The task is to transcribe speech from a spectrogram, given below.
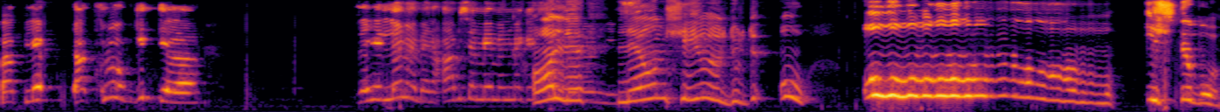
Bak le ya Crow git ya. Zehirleme beni. Abi sen benim önüme geç. Aa, Le-. Leon şeyi öldürdü. Oh. Oh. İşte bu.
